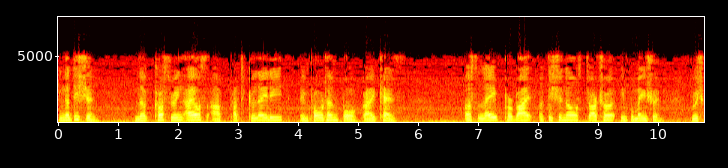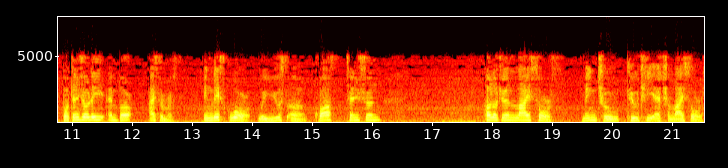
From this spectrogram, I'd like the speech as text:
In addition, the cross-ring ions are particularly important for glycans, as they provide additional structural information, which potentially ample isomers. In this work, we use a quartz-tungsten halogen light source, mean to QTH light source.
